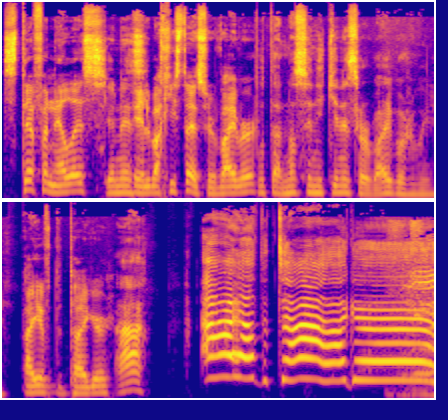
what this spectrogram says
Stephen Ellis, ¿Quién es? el bajista de Survivor, Puta, no sé ni quién es Survivor, güey. Eye of the Tiger. Ah. Of the Tiger.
